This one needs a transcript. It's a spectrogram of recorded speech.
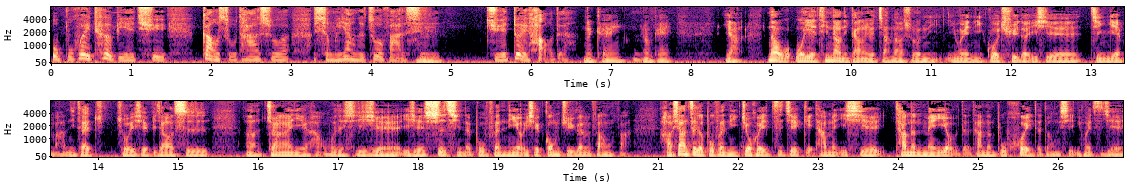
我不会特别去告诉他说什么样的做法是绝对好的。OK，OK，呀，那我我也听到你刚刚有讲到说，你因为你过去的一些经验嘛，你在做一些比较是。啊，专案也好，或者是一些一些事情的部分，你有一些工具跟方法，好像这个部分你就会直接给他们一些他们没有的、他们不会的东西，你会直接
